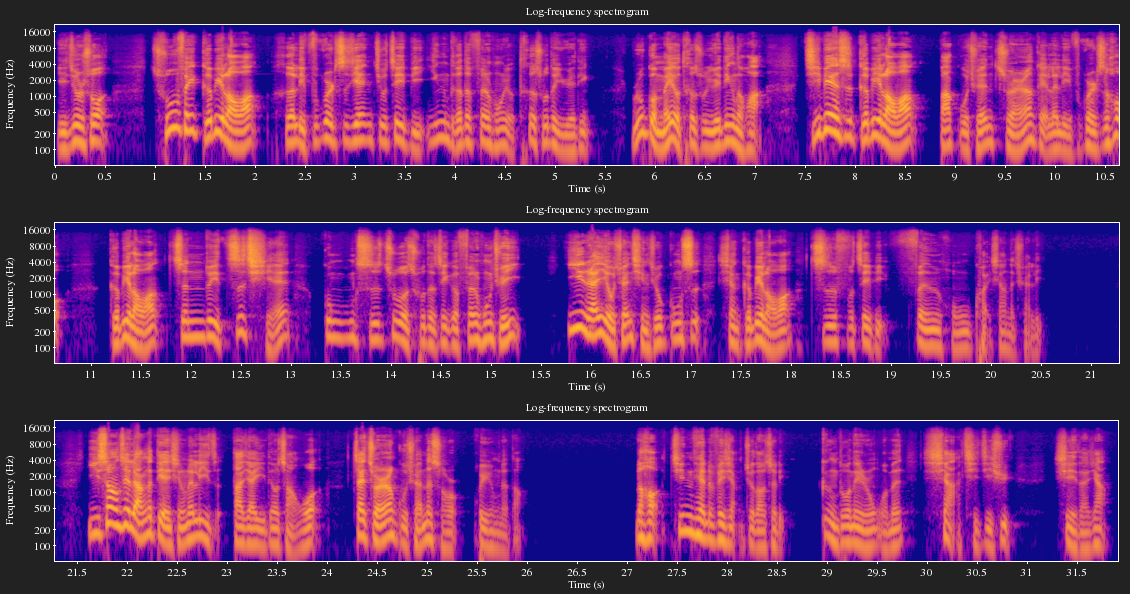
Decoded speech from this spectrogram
也就是说，除非隔壁老王和李富贵之间就这笔应得的分红有特殊的约定，如果没有特殊约定的话，即便是隔壁老王把股权转让给了李富贵之后，隔壁老王针对之前。公司做出的这个分红决议，依然有权请求公司向隔壁老王支付这笔分红款项的权利。以上这两个典型的例子，大家一定要掌握，在转让股权的时候会用得到。那好，今天的分享就到这里，更多内容我们下期继续，谢谢大家。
